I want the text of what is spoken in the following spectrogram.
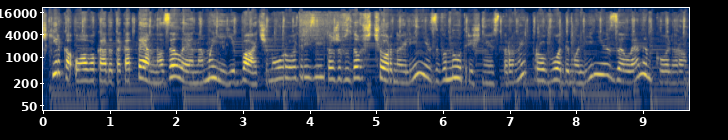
Шкірка у авокадо така темно-зелена, ми її бачимо у розрізі, тож вздовж чорної лінії з внутрішньої сторони проводимо лінію зеленим кольором.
